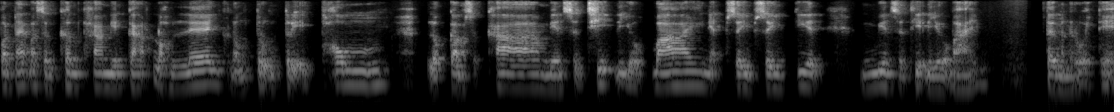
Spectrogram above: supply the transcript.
ប៉ុន្តែបើសង្ឃឹមថាមានការដោះលែងក្នុងទ្រង់ទ្រាយធំលោកកឹមសុខាមានសិទ្ធិនយោបាយអ្នកផ្សេងផ្សេងទៀតមានសិទ្ធិនយោបាយ ទៅមិនរួចទេ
